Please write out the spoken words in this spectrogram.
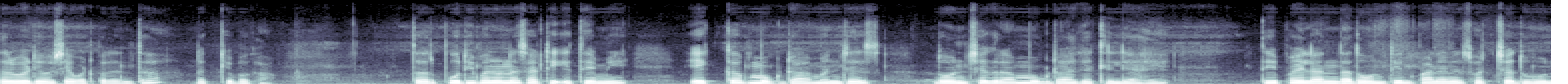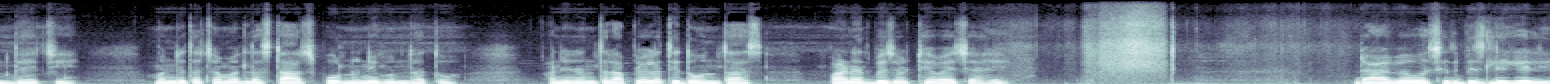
तर व्हिडिओ शेवटपर्यंत नक्की बघा. तर पुरी बनवण्यासाठी इथे मी एक कप मूगडाळ म्हणजेच दोनशे ग्राम मूगडाळ घेतलेली आहे. ती पहिल्यांदा दोन तीन पाण्याने स्वच्छ धुवून घ्यायची. म्हणजे त्याच्यामधला स्टार्च पूर्ण निघून जातो. आणि नंतर आपल्याला ती दोन तास पाण्यात भिजत ठेवायची आहे. डाळ व्यवस्थित भिजली गेली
